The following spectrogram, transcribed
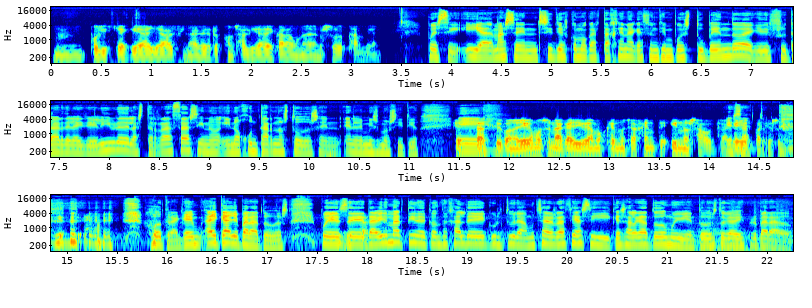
mm, policía que haya, al final es responsabilidad de cada uno de nosotros también. Pues sí, y además en sitios como Cartagena, que hace un tiempo estupendo, hay que disfrutar del aire libre, de las terrazas y no, y no juntarnos todos en, el mismo sitio. Exacto, y cuando lleguemos a una calle y veamos que hay mucha gente, a otra, que hay espacio suficiente. otra, que hay, calle para todos. Pues eh, David Martínez, concejal de Cultura, muchas gracias y que salga todo muy bien, todo esto que habéis preparado.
